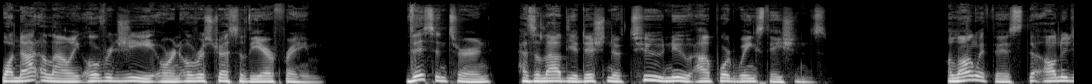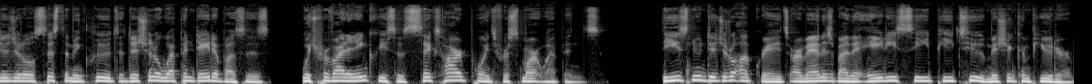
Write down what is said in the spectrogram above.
while not allowing over G or an overstress of the airframe. This, in turn, has allowed the addition of two new outboard wing stations. Along with this, the all new digital system includes additional weapon data buses, which provide an increase of six hardpoints for smart weapons. These new digital upgrades are managed by the ADC P2 mission computer,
